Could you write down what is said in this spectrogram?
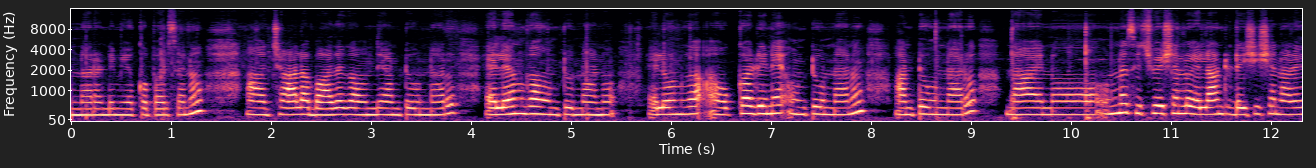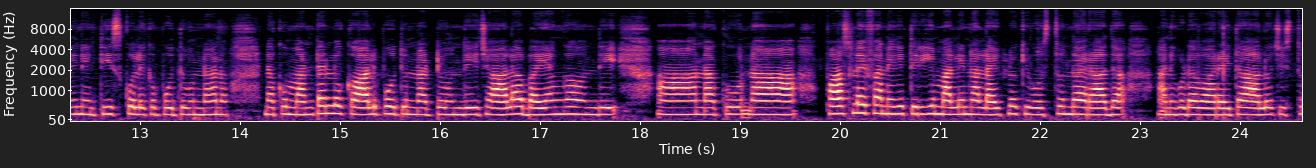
ఉన్నారండి మీ యొక్క పర్సను. చాలా బాధగా ఉంది అంటూ ఉన్నారు. ఎలోన్గా ఉంటున్నాను. ఎలోన్గా ఒక్కడినే ఉంటున్నాను అంటూ ఉన్నారు. నేను ఉన్న సిచ్యువేషన్లో ఎలాంటి డెసిషన్ అనేది నేను తీసుకోలేకపోతూ ఉన్నాను. నాకు మన్ మంటల్లో కాలిపోతున్నట్టు ఉంది. చాలా భయంగా ఉంది. నాకు నా ఫాస్ట్ లైఫ్ అనేది తిరిగి మళ్ళీ నా లైఫ్లోకి వస్తుందా రాదా అని కూడా వారైతే ఆలోచిస్తూ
